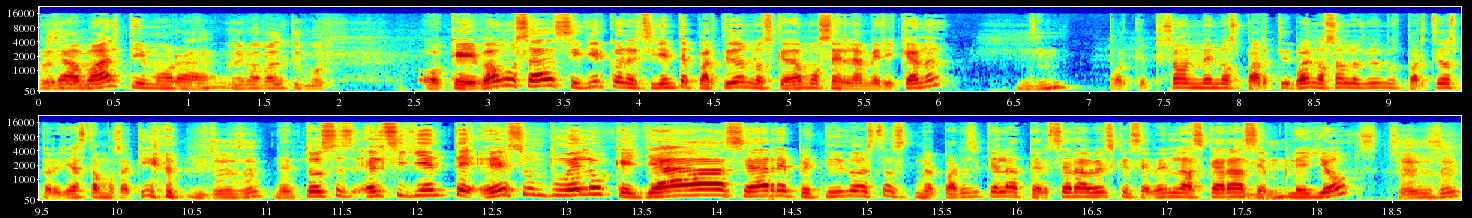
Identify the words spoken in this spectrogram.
Era Baltimore. Era Baltimore. Ok, vamos a seguir con el siguiente partido. Nos quedamos en la americana porque son menos partidos, bueno, son los mismos partidos, pero ya estamos aquí. Entonces, el siguiente es un duelo que ya se ha repetido, esta me parece que es la tercera vez que se ven las caras en playoffs. Sí, sí, sí.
